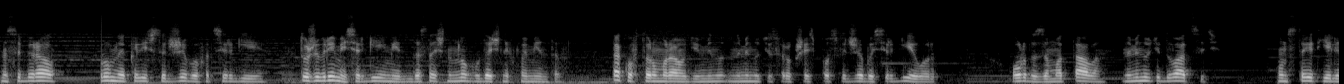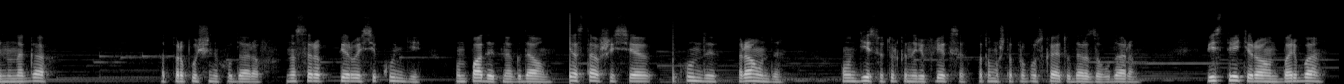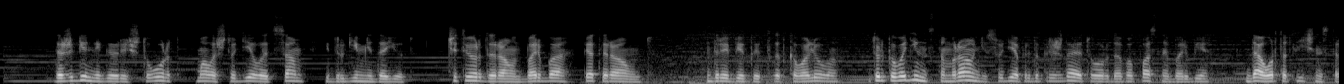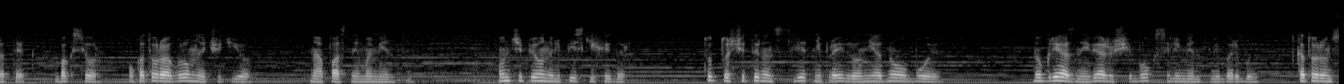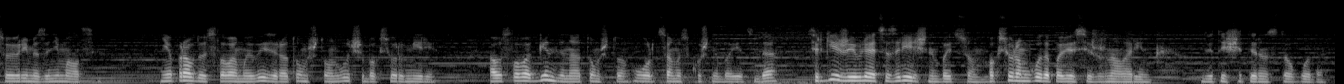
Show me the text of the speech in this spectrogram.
насобирал огромное количество джебов от Сергея. В то же время Сергей имеет достаточно много удачных моментов. Так во втором раунде на минуте 46 после джеба Сергея Уорд Орда замотала. На минуте 20 он стоит еле на ногах от пропущенных ударов. На 41 секунде он падает в нокдаун. И оставшиеся секунды раунда он действует только на рефлексах, потому что пропускает удар за ударом. Весь третий раунд борьба. Даже Генри говорит, что Уорд мало что делает сам и другим не дает. Четвертый раунд борьба, пятый раунд. Андрей бегает от Ковалева. И только в одиннадцатом раунде судья предупреждает Уорда об опасной борьбе. Да, Уорд отличный стратег, боксер, у которого огромное чутье на опасные моменты. Он чемпион Олимпийских игр. Тот, кто с 14 лет не проиграл ни одного боя. Но грязный, вяжущий бокс с элементами борьбы, которой он в свое время занимался, не оправдывают слова Мэйвезера о том, что он лучший боксер в мире. А вот слова Гендлина о том, что Уорд самый скучный боец, да? Сергей же является зрелищным бойцом, боксером года по версии журнала «Ринг» 2014 года.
